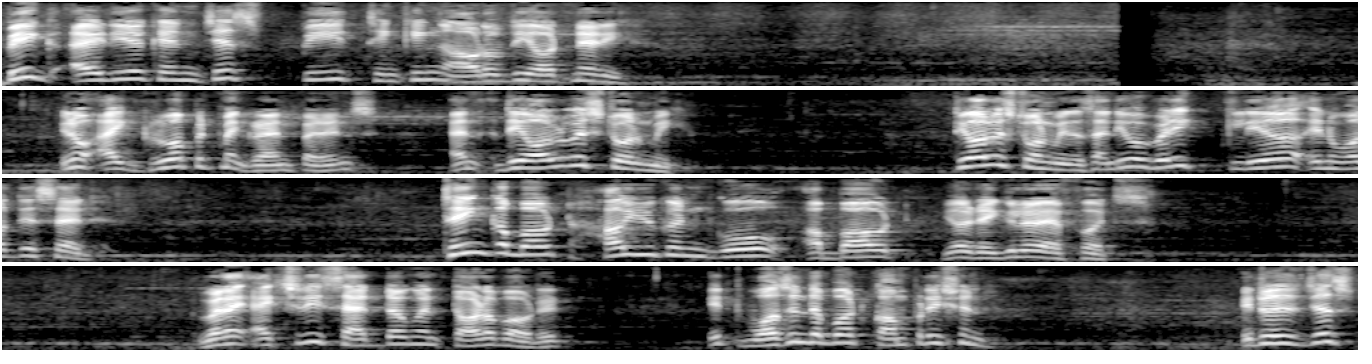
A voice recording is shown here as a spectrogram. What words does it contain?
Big idea can just be thinking out of the ordinary. You know i grew up with my grandparents and they always told me. They always told me this and they were very clear in what they said. Think about how you can go about your regular efforts. When i actually sat down and thought about it it wasn't about competition. It was just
